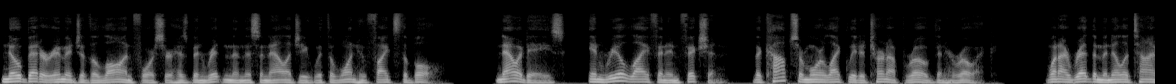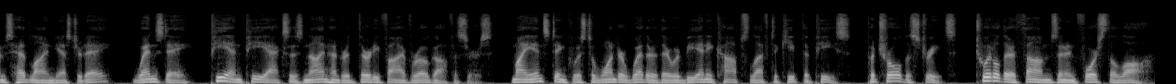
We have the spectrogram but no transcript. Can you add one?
No better image of the law enforcer has been written than this analogy with the one who fights the bull. Nowadays, in real life and in fiction, the cops are more likely to turn up rogue than heroic. When I read the Manila Times headline yesterday, Wednesday, PNP axes 935 rogue officers, my instinct was to wonder whether there would be any cops left to keep the peace, patrol the streets, twiddle their thumbs, and enforce the law.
